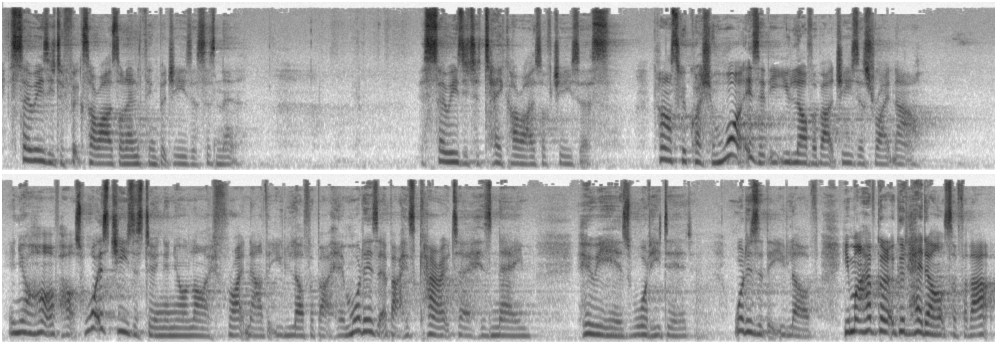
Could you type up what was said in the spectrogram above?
It's so easy to fix our eyes on anything but Jesus, isn't it? It's so easy to take our eyes off Jesus. Can I ask you a question? What is it that you love about Jesus right now? in your heart of hearts, what is Jesus doing in your life right now that you love about him? What is it about his character, his name, who he is, what he did? What is it that you love? You might have got a good head answer for that,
